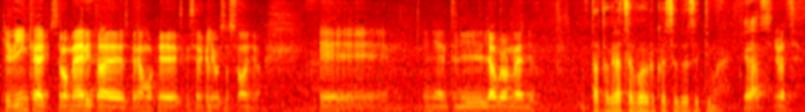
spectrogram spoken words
che, vinca e se lo merita e speriamo che, che si regali questo sogno. E, e niente, gli, gli auguro il meglio. Tanto grazie a voi per queste due settimane. Grazie. Grazie.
